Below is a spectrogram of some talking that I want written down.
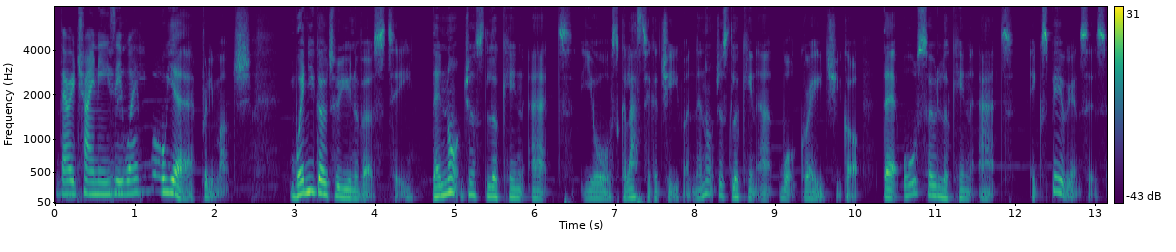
Very Chinesey way. Well, yeah, pretty much. When you go to a university, they're not just looking at your scholastic achievement, they're not just looking at what grades you got, they're also looking at experiences.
